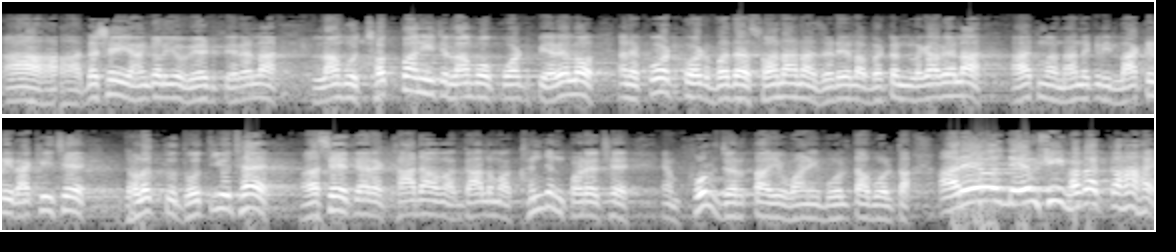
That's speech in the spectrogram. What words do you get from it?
આ, હા દસેય આંગળીઓ વેટ પહેરેલા, લાંબો છપ્પા લાંબો કોટ પહેરેલો અને કોટ કોટ બધા સોનાના જડેલા બટન લગાવેલા. હાથમાં નાનકડી લાકડી રાખી છે, ધડકતું ધોતિયું છે, હશે ત્યારે ખાડામાં, ગાલમાં ખંજન પડે છે. એમ ફૂલ જરતા એ વાણી બોલતા બોલતા, અરે દેવશી ભગત, કહા હૈ?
